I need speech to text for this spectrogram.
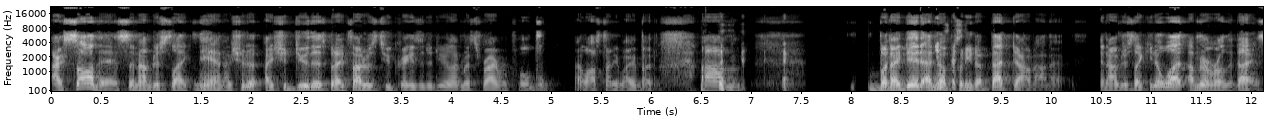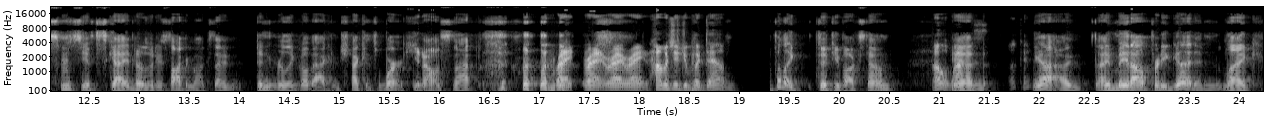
I saw this and I'm just like, man, I should I should do this, but I thought it was too crazy to do on my survivor pool. I lost anyway, but um but I did end up putting a bet down on it. And I'm just like, you know what? I'm gonna roll the dice. Let me see if this guy knows what he's talking about because I didn't really go back and check his work. You know, it's not. right, right, right, right. How much did you put down? I put like fifty bucks down. Oh, wow. And okay. Yeah, I, I made out pretty good, and like,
